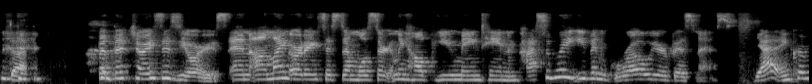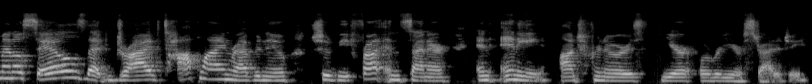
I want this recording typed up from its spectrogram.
Yeah but the choice is yours. An online ordering system will certainly help you maintain and possibly even grow your business. Yeah, incremental sales that drive top line revenue should be front and center in any entrepreneur's year over year strategy.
